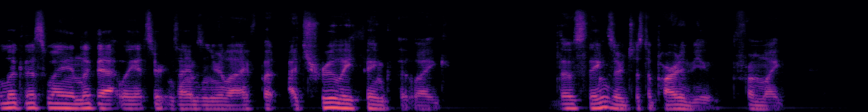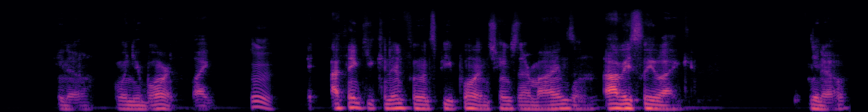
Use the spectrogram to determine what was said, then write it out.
look this way and look that way at certain times in your life. But I truly think that like those things are just a part of you from like you know when you're born. Like Hmm. I think you can influence people and change their minds and obviously like you know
